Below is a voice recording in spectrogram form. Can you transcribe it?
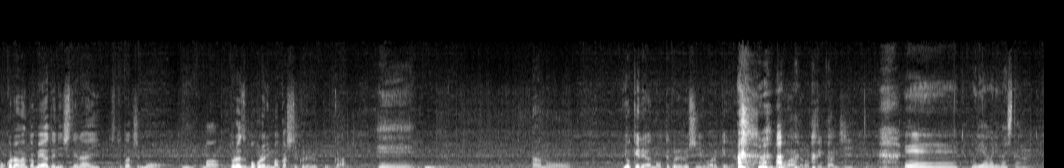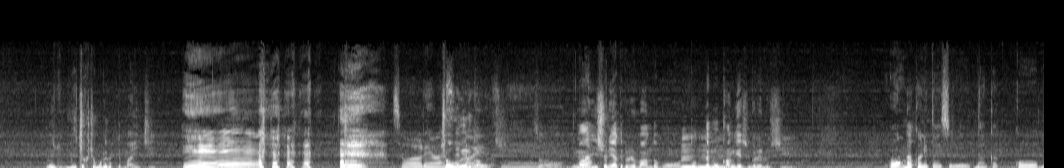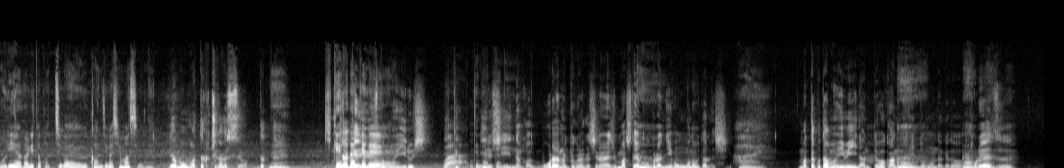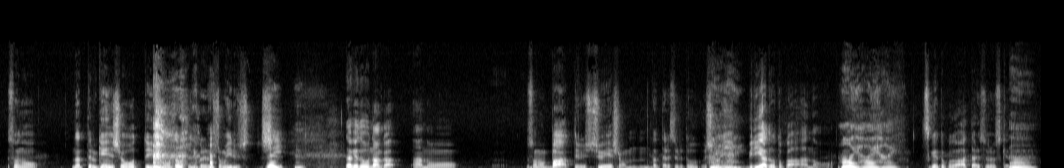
僕らなんか目当てにしてない人たちも、うん。まあ、とりあえず僕らに任せてくれるっていうか、へえあの良ければ乗ってくれるし悪ければ どうなんだろうっていう感じってえ盛り上がりました？えめちゃくちゃ盛り上がって毎日。へえ超それはす超ウェルカムだですねそのまあはい一緒にやってくれるバンドもうんとっても歓迎してくれるし。音楽に対するなんかこう盛り上がりとか違う感じがしますよね。いやもう全く違うですよ。だって、ね。聞けるだけ言う人もでいるしわーっているしなんか俺らの曲なんか知らないしましてや僕ら日本語の歌だし、はい。全く多分意味なんて分かんないと思うんだけど、うん。とりあえずそのなってる現象っていうのを楽しんでくれる人もいるし、うんうん。だけどなんかああのそのバーっていうシチュエーションだったりすると後ろにはいはい。ビリヤードとかあのはいはいはい。机とかがあったりするんですけど、うん。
